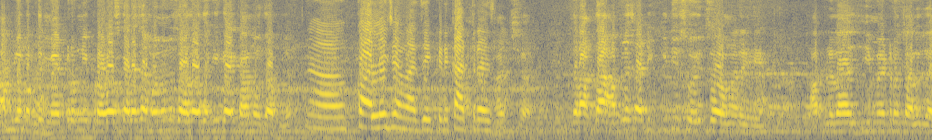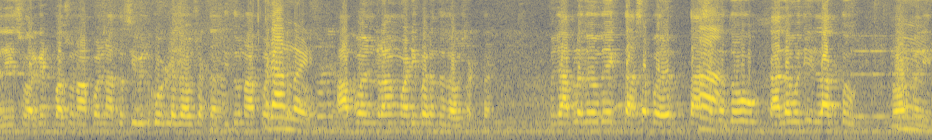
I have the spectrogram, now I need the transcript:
आपलं फक्त मेट्रोनी प्रवास करायचा म्हणूनच आला होता की काय काम होतं आपलं? कॉलेज आहे माझं इकडे कात्रज अच्छा. तर आता आपल्यासाठी किती सोयीचं होणार आहे आपल्याला ही मेट्रो चालू झाली. स्वारगेटपासून आपण आता सिव्हिल कोर्टला जाऊ शकता. तिथून आपण रामवाडी. आपण रामवाडीपर्यंत जाऊ शकता. म्हणजे आपला जवळ एक तासा तासाचा. तो कालावधी लागतो नॉर्मली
